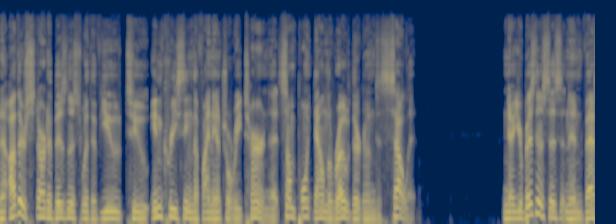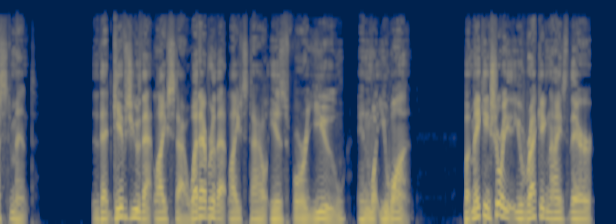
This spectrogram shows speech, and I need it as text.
Now, others start a business with a view to increasing the financial return. At some point down the road, they're going to sell it. Now, your business is an investment that gives you that lifestyle, whatever that lifestyle is for you and what you want. But making sure you recognize there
